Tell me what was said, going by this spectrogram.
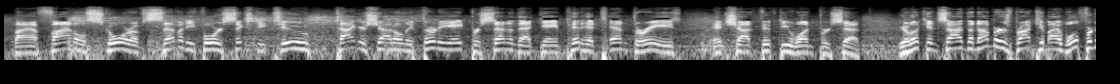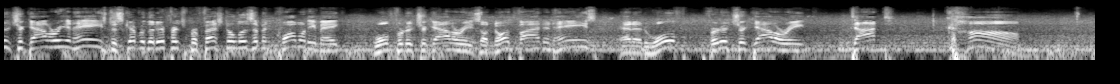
by a final score of 74 62. Tigers shot only 38% in that game. Pitt hit 10 threes and shot 51%. Your look inside the numbers brought to you by Wolf Furniture Gallery in Hays. Discover the difference professionalism and quality make. Wolf Furniture Galleries on North Vine and Hays and at wolffurnituregallery.com.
